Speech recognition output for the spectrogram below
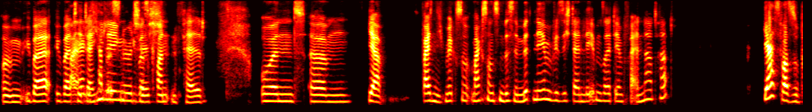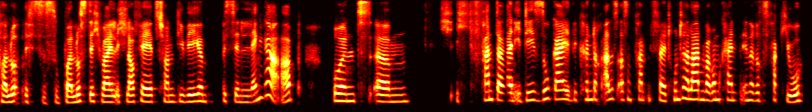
Um, ähm, über über Theta Healing, über das Quantenfeld. Und ähm, ja, weiß nicht, magst du, magst du uns ein bisschen mitnehmen, wie sich dein Leben seitdem verändert hat? Ja, es war super lustig. Es ist super lustig, weil ich laufe ja jetzt schon die Wege ein bisschen länger ab. Und ähm, ich, ich fand deine Idee so geil. Wir können doch alles aus dem Quantenfeld runterladen. Warum kein inneres Fuck you?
